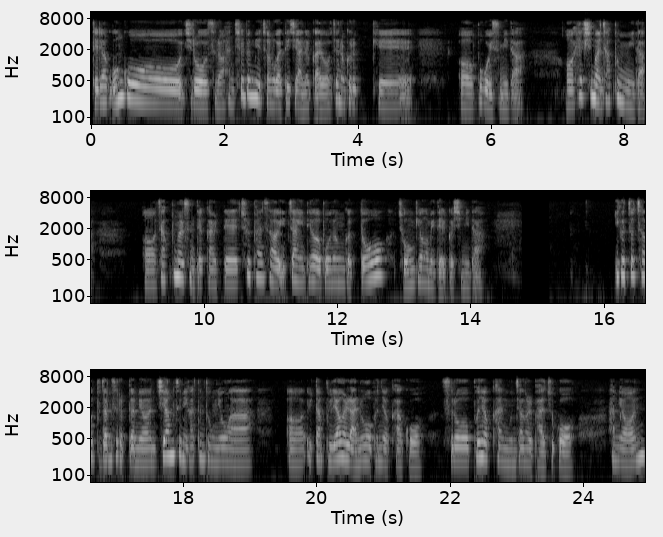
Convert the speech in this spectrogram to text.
대략 원고지로서는 한 700매 전후가 되지 않을까요? 저는 그렇게 어, 보고 있습니다. 어, 핵심은 작품입니다. 어, 작품을 선택할 때 출판사의 입장이 되어 보는 것도 좋은 경험이 될 것입니다. 이것조차 부담스럽다면 지향점이 같은 동료와 어, 일단 분량을 나누어 번역하고 서로 번역한 문장을 봐주고 하면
